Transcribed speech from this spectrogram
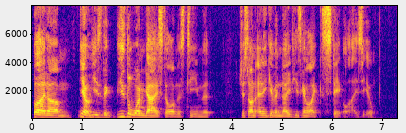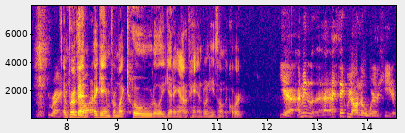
but um, you know, he's the he's the one guy still on this team that just on any given night he's gonna like stabilize you right, and prevent so, a game from like totally getting out of hand when he's on the court. Yeah, I mean, I think we all know where the Heat are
